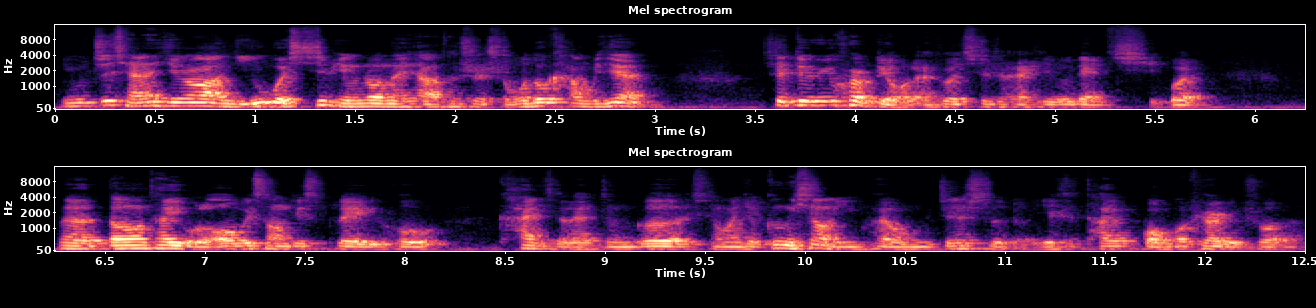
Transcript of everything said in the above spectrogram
因为之前的情况，你如果息屏状态下它是什么都看不见的，这对于一块表来说其实还是有点奇怪。那当它有了 Always On Display 以后，看起来整个的情况就更像一块我们真实的表，也是它广告片里说的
